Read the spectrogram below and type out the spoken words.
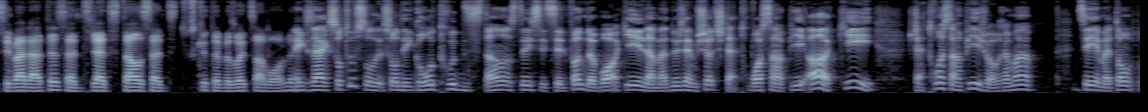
c'est malade. là. Ça dit la distance, ça dit tout ce que tu as besoin de savoir. Là. Exact. Surtout sur, sur des gros trous de distance. C'est le fun de voir, ok, dans ma deuxième shot, j'étais à 300 pieds. Ah, ok, j'étais à 300 pieds. Je vais vraiment, tu sais, mettons.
